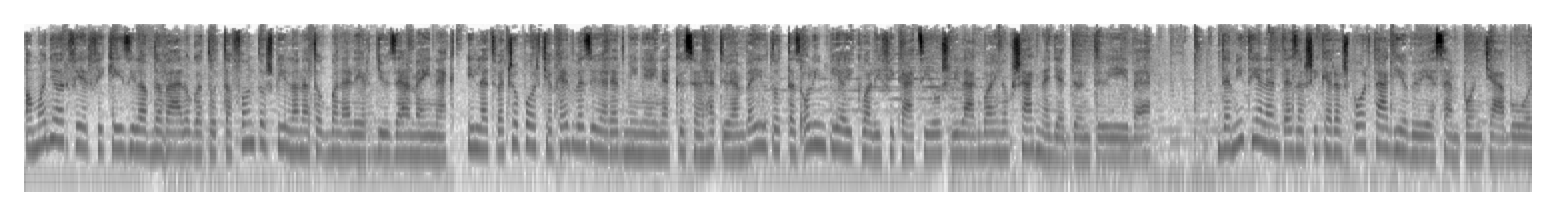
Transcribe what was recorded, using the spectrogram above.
A magyar férfi kézilabda válogatott a fontos pillanatokban elért győzelmeinek, illetve csoportja kedvező eredményeinek köszönhetően bejutott az olimpiai kvalifikációs világbajnokság negyed döntőjébe. De mit jelent ez a siker a sportág jövője szempontjából?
